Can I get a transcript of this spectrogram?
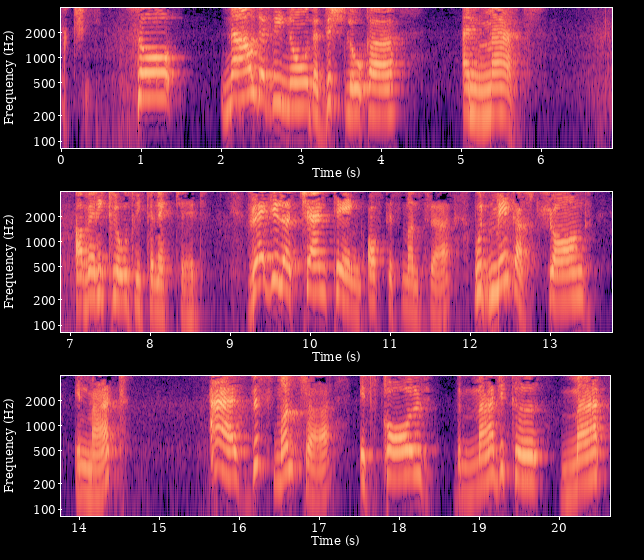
Lakshmi. So, now that we know that this shloka and maths are very closely connected, regular chanting of this mantra would make us strong in math as this mantra is called the magical math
